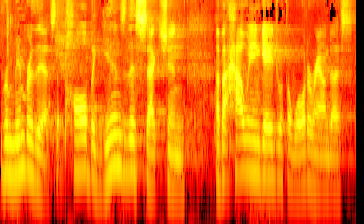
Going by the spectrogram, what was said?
remember this that Paul begins this section about how we engage with the world around us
